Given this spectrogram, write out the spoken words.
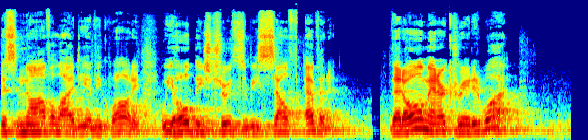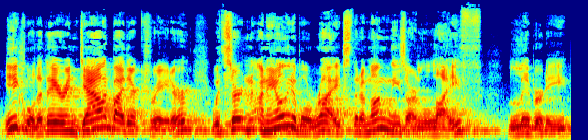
this novel idea of equality? We hold these truths to be self evident that all men are created what? Equal, that they are endowed by their Creator with certain unalienable rights, that among these are life, liberty,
